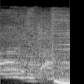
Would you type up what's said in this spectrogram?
heart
